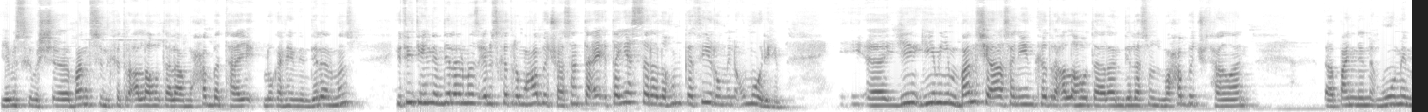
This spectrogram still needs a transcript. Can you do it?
یمس بند سند خطر اللہ تعالیٰ محبت تھائی لوکن ہندین دلن مز یتھی تہندین دلن مز امس خطر محبت آسان تیسر لهم كثير من أمورهم. یم یم بند آسان یہند خطر اللہ تعالیٰ دلس مز محبت تھاوان پنن مومن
